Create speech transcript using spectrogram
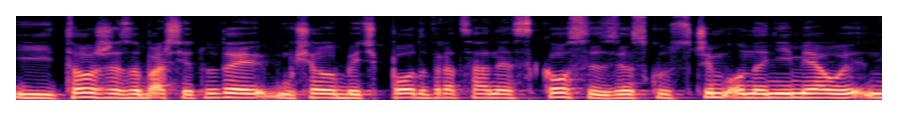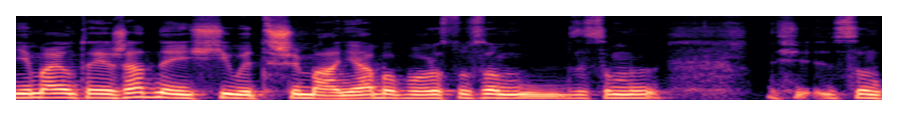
i to, że zobaczcie, tutaj musiały być podwracane skosy, w związku z czym one nie, miały, nie mają tutaj żadnej siły trzymania, bo po prostu są, są są,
